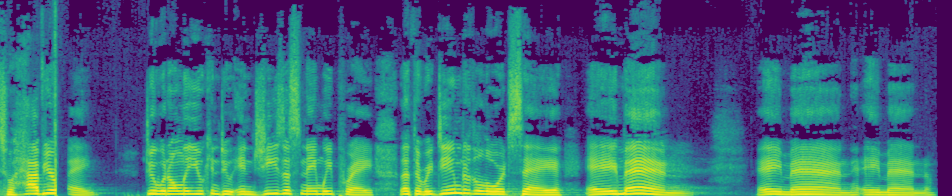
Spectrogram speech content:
So have your way. Do what only you can do. In Jesus' name we pray. Let the redeemed of the Lord say, Amen. Amen. Amen.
